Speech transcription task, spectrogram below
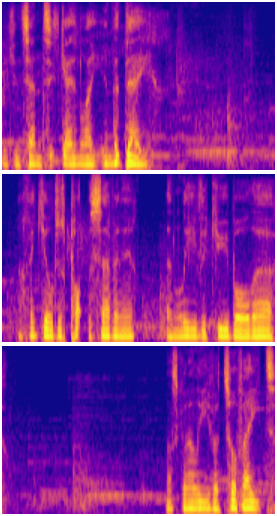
You can sense it's getting late in the day. I think he'll just pop the seven here and leave the cue ball there. That's going to leave a tough eight.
